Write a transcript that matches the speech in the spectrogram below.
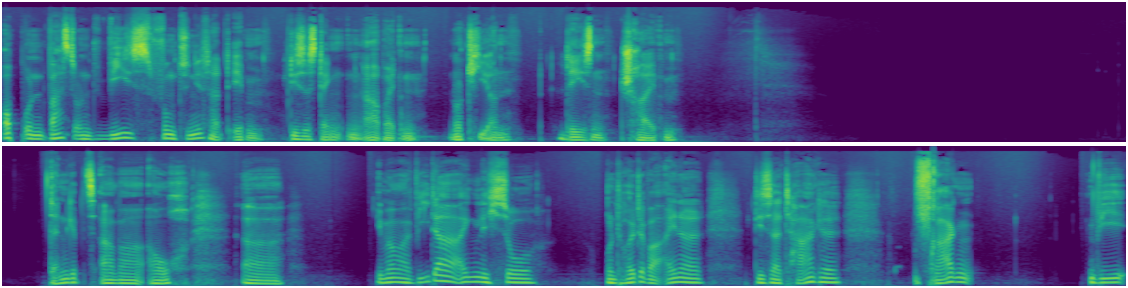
ob und was und wie es funktioniert hat, eben dieses Denken, Arbeiten, Notieren, Lesen, Schreiben. Dann gibt es aber auch äh, immer mal wieder eigentlich so, und heute war einer dieser Tage, Fragen wie,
